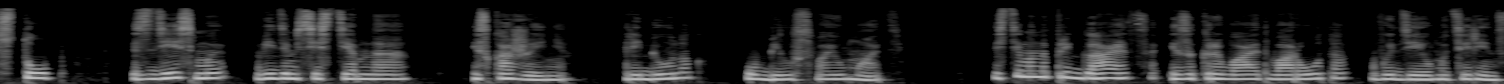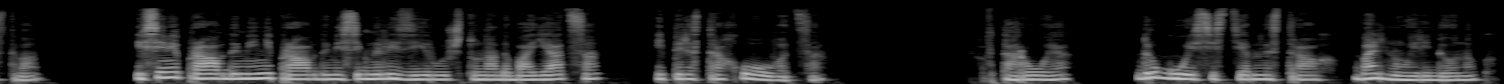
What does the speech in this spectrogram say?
Стоп. Здесь мы видим системное искажение. Ребенок убил свою мать. Система напрягается и закрывает ворота в идею материнства. И всеми правдами и неправдами сигнализирует, что надо бояться и перестраховываться. Второе другой системный страх — больной ребенок.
